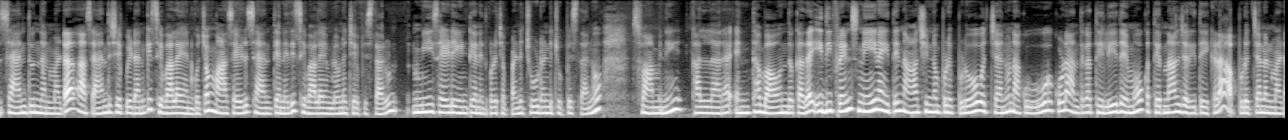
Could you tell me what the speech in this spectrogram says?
శాంతి ఉందనమాట ఆ శాంతి చెప్పడానికి శివాలయానికి వచ్చాం. మా సైడ్ శాంతి అనేది శివాలయంలోనే చేపిస్తారు. మీ సైడ్ ఏంటి అనేది కూడా చెప్పండి. చూడండి చూపిస్తాను. స్వామిని కల్లారా ఎంత బాగుందో కదా. ఇది ఫ్రెండ్స్ నేనైతే నా చిన్నప్పుడు ఎప్పుడో వచ్చాను. నాకు ఊహ కూడా అంతగా తెలియదేమో. ఒక తిరణాలు జరిగితే ఇక్కడ అప్పుడు వచ్చానమాట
